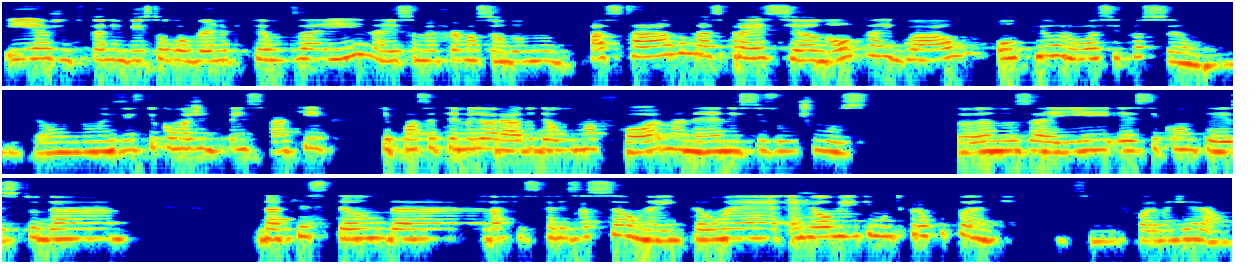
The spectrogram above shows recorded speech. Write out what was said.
E a gente tendo em vista o governo que temos aí, né, isso é uma informação do ano passado, mas para esse ano ou está igual ou piorou a situação. Então, não existe como a gente pensar que, que possa ter melhorado de alguma forma, né, nesses últimos anos aí, esse contexto da, da questão da, da fiscalização, né? Então é, é realmente muito preocupante, assim, de forma geral.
